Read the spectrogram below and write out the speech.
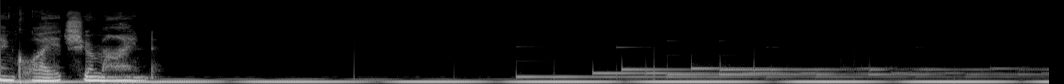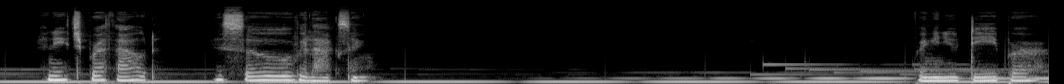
and quiets your mind. And each breath out is so relaxing. Bringing you deeper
